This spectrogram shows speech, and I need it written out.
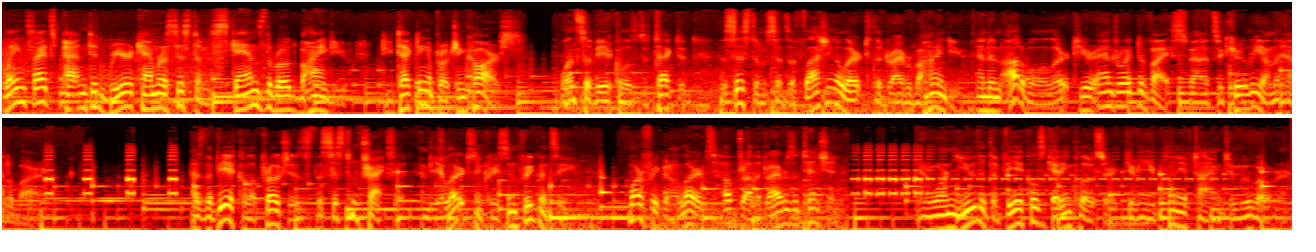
LaneSight's patented rear camera system scans the road behind you, detecting approaching cars. Once a vehicle is detected, the system sends a flashing alert to the driver behind you and an audible alert to your Android device mounted securely on the handlebar. As the vehicle approaches, the system tracks it, and the alerts increase in frequency. More frequent alerts help draw the driver's attention and warn you that the vehicle's getting closer, giving you plenty of time to move over.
